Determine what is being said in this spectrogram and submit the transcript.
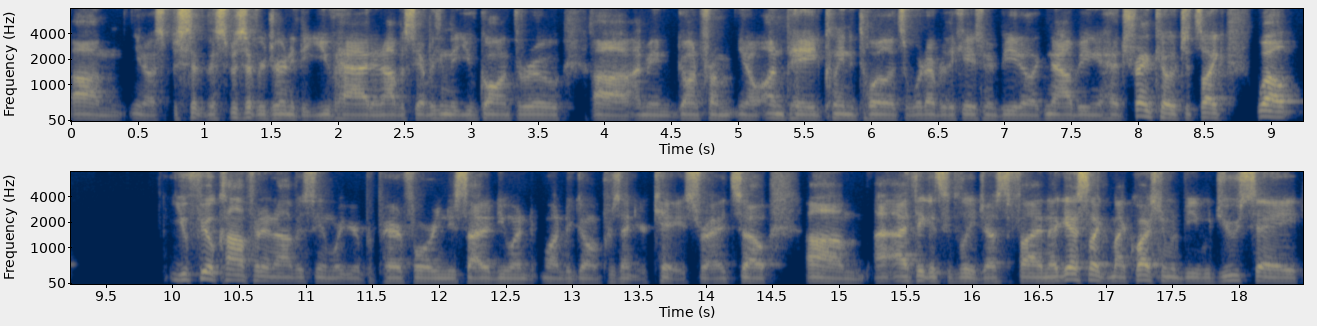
um, you know, specific the specific journey that you've had, and obviously everything that you've gone through. Uh, I mean, gone from you know unpaid cleaning toilets or whatever the case may be to like now being a head strength coach. It's like, well you feel confident obviously in what you're prepared for and you decided you wanted, to go and present your case right? So um, I, I, think it's completely justified. And i guess like my question would be would you say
